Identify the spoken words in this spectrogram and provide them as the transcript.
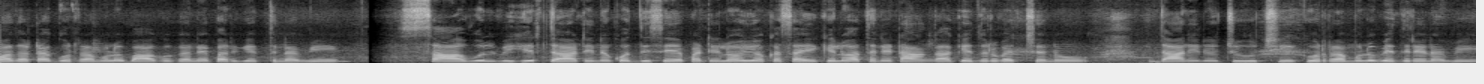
మొదట గుర్రములు బాగుగానే పరిగెత్తినవి. సావుల్ విహిర్ దాటిన కొద్దిసేపటిలో ఒక సైకిలు అతని టాంగాకు ఎదురు వచ్చెను దానిని చూచి గుర్రములు బెదిరినవి.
